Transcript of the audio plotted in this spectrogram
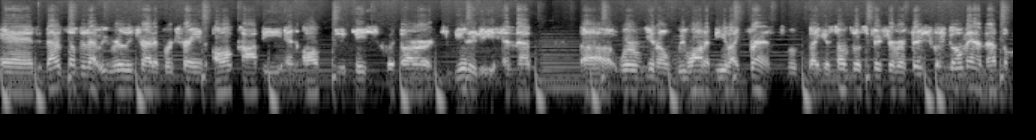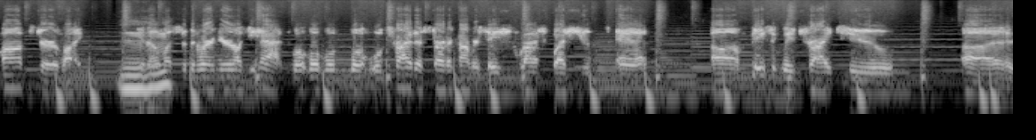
And that's something that we really try to portray in all copy and all communication with our community. And that uh, we're, you know, we want to be like friends. Like if someone posts a picture of a fish, we go, oh, man, that's a monster. Like, mm-hmm. you know, mm-hmm. must have been wearing your lucky hat. We'll, we'll, we'll, we'll, try to start a conversation, ask questions, and um, basically try to uh,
